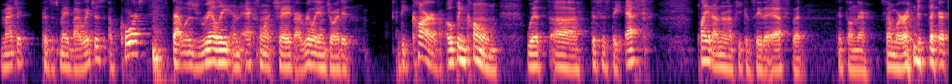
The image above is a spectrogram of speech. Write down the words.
Magic because it's made by witches. Of course, that was really an excellent shave. I really enjoyed it. The Karve Open Comb with, uh, this is the F plate. I don't know if you can see the F, but it's on there somewhere under there.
